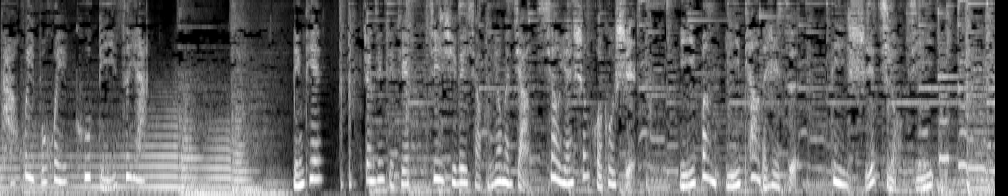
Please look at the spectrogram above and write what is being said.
他会不会哭鼻子呀？明天，正晶姐姐继续为小朋友们讲校园生活故事《一蹦一跳的日子》第十九集。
